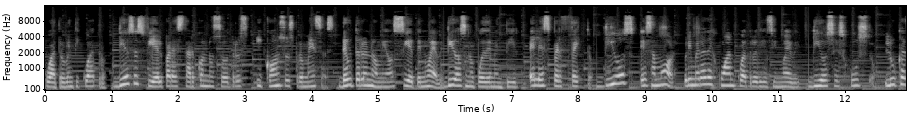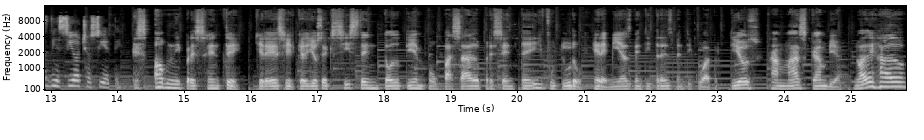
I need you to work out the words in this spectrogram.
4:24. Dios es fiel para estar con nosotros y con sus promesas. Deuteronomio 7:9. Dios no puede mentir, Él es perfecto. Dios es amor. Primera de Juan 4:19. Dios es justo. Lucas 18:7. Es omnipresente. Quiere decir que Dios existe en todo tiempo, pasado, presente y futuro. Jeremías 23, 24. Dios jamás cambia. No ha dejado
